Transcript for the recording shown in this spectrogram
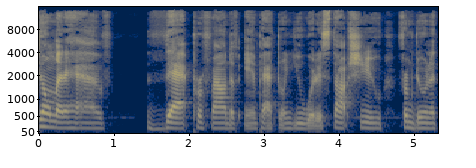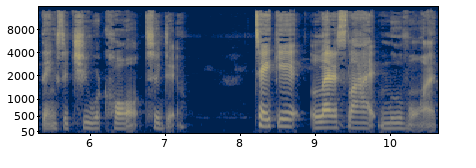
Don't let it have that profound of impact on you where it stops you from doing the things that you were called to do. Take it, let it slide, move on.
